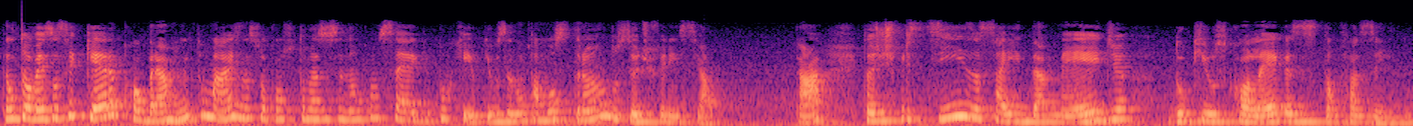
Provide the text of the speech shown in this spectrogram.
Então, talvez você queira cobrar muito mais na sua consulta, mas você não consegue. Por quê? Porque você não está mostrando o seu diferencial tá? Então a gente precisa sair da média do que os colegas estão fazendo.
